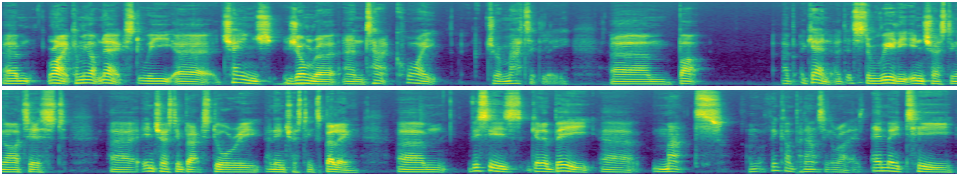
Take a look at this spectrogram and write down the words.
um, right. Coming up next, we uh, change genre and tack quite dramatically, um, but again, just a really interesting artist, uh, interesting backstory, and interesting spelling. Um, this is going to be uh, Matsch. I think I'm pronouncing it right. It's M A T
